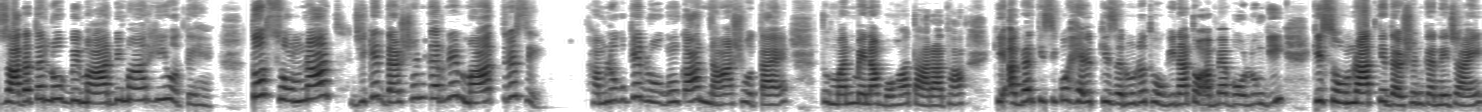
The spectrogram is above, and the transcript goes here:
ज़्यादातर लोग बीमार बीमार ही होते हैं। तो सोमनाथ जी के दर्शन करने मात्र से हम लोगों के रोगों का नाश होता है। तो मन में ना बहुत आ रहा था कि अगर किसी को हेल्प की ज़रूरत होगी ना तो अब मैं बोलूँगी कि सोमनाथ के दर्शन करने जाएँ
